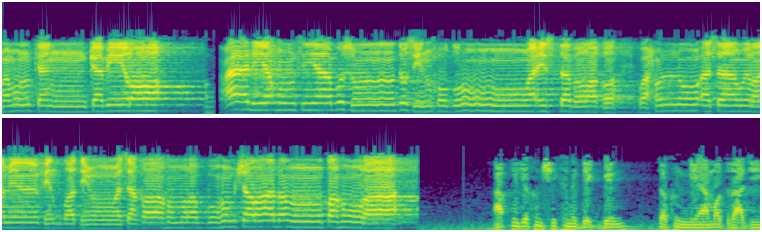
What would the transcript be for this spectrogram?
وملكا كبيرا عاليهم ثياب سندس خضر واستبرق وحلوا أساور من فضة وسقاهم ربهم شرابا طهورا আপনি যখন সেখানে দেখবেন তখন নিয়ামত রাজি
